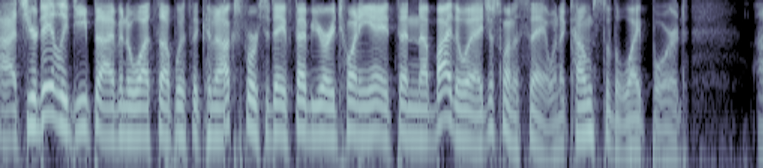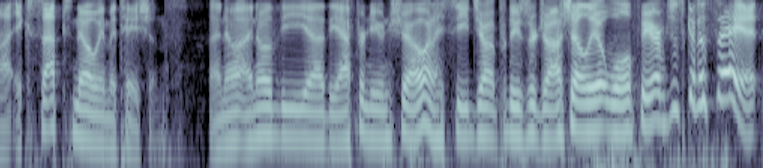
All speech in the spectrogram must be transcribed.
Uh, it's your daily deep dive into what's up with the Canucks for today, February 28th. And uh, by the way, I just want to say, when it comes to the whiteboard, uh, accept no imitations. I know, I know the uh, the afternoon show, and I see jo- producer Josh Elliott Wolf here. I'm just gonna say it.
